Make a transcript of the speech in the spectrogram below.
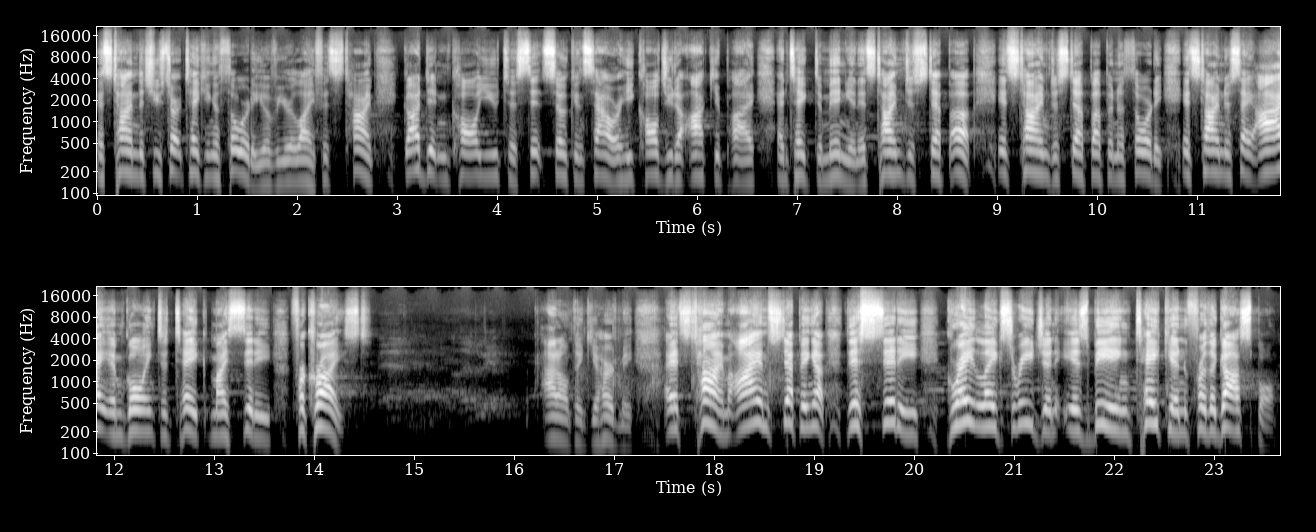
It's time that you start taking authority over your life. It's time. God didn't call you to sit, soak, and sour. He called you to occupy and take dominion. It's time to step up. It's time to step up in authority. It's time to say, I am going to take my city for Christ. I don't think you heard me. It's time. I am stepping up. This city, Great Lakes region, is being taken for the gospel.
